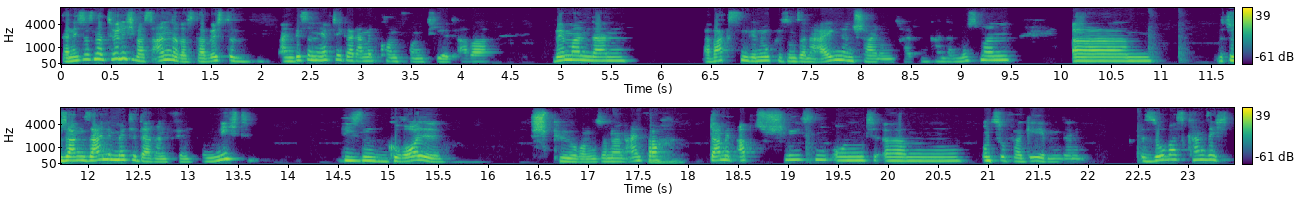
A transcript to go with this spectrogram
dann ist es natürlich was anderes. Da wirst du ein bisschen heftiger damit konfrontiert. Aber wenn man dann erwachsen genug ist und seine eigene Entscheidung treffen kann, dann muss man ähm, sozusagen seine Mitte darin finden und nicht diesen Groll spüren, sondern einfach damit abzuschließen und, ähm, und zu vergeben. Denn sowas kann, sich,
